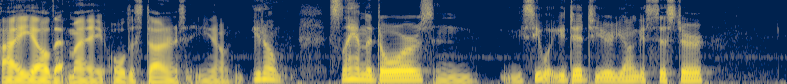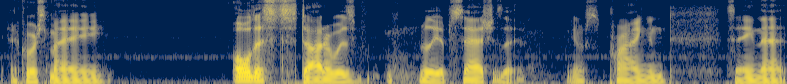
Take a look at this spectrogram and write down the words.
i yelled at my oldest daughter and said you know you don't slam the doors and you see what you did to your youngest sister. And of course my oldest daughter was really upset. She's like you know crying and saying that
